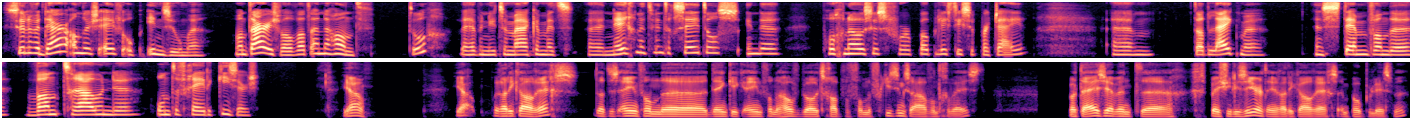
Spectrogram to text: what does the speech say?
Zullen we daar anders even op inzoomen? Want daar is wel wat aan de hand toch? We hebben nu te maken met uh, eh, 29 zetels in de prognoses voor populistische partijen. Um, dat lijkt me een stem van de wantrouwende, ontevreden kiezers. Ja. ja, radicaal rechts. Dat is een van de, denk ik, een van de hoofdboodschappen van de verkiezingsavond geweest. Matthijs, jij bent uh, gespecialiseerd in radicaal rechts en populisme.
